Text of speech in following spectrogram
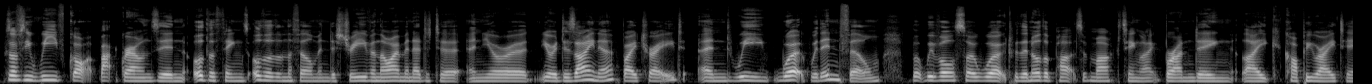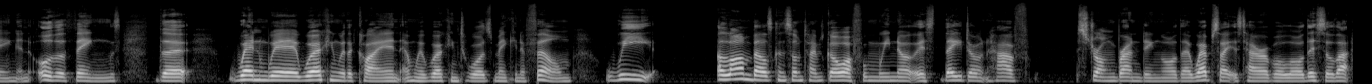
because obviously we've got backgrounds in other things other than the film industry. Even though I'm an editor and you're a you're a designer by trade, and we work within film, but we've also worked within other parts of marketing like branding, like copywriting, and other things that when we're working with a client and we're working towards making a film, we alarm bells can sometimes go off when we notice they don't have strong branding or their website is terrible or this or that.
